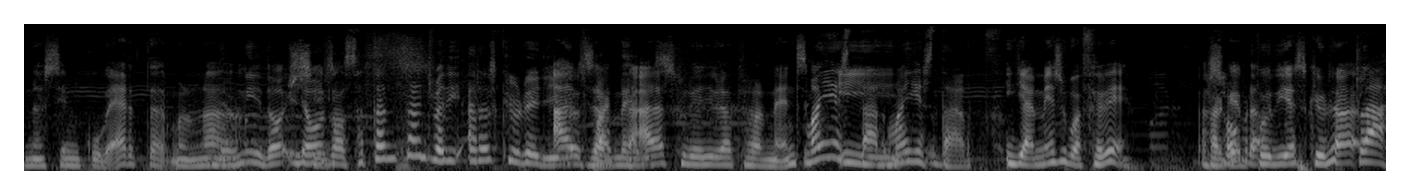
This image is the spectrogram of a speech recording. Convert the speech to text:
una cent coberta. Bueno, una... Déu-n'hi-do. I llavors, als 70 anys va dir, ara escriuré llibres Exacte, per nens. ara escriuré llibres per nens. Mai és tard, mai és tard. I a més ho va fer bé. A perquè sobre. podia escriure... Clar.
